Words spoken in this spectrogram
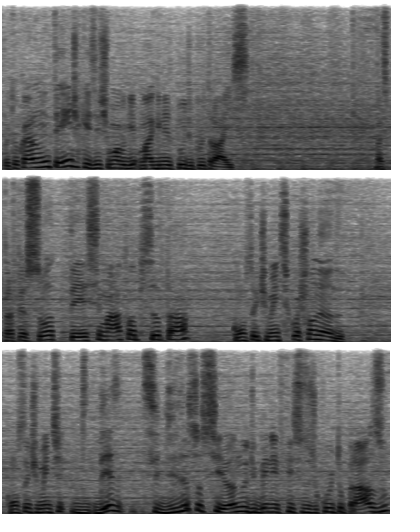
porque o cara não entende que existe uma magnitude por trás. Mas para a pessoa ter esse mapa, ela precisa estar tá constantemente se questionando, constantemente des se desassociando de benefícios de curto prazo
